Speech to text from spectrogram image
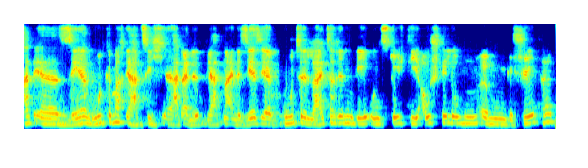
hat er sehr gut gemacht. Er hat sich, er hat eine, wir hatten eine sehr, sehr gute Leiterin, die uns durch die Ausstellung ähm, geführt hat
